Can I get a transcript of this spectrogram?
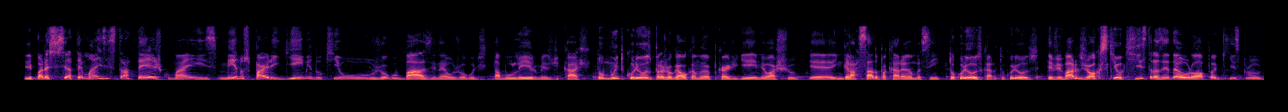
Ele parece ser até mais estratégico, mais menos party game do que o jogo base, né? O jogo de tabuleiro mesmo, de caixa. Tô muito curioso para jogar o Camel Up Card Game, eu acho é, engraçado pra caramba, assim. Tô curioso, cara, tô curioso. Teve vários jogos que eu quis trazer da Europa, quis, pro,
